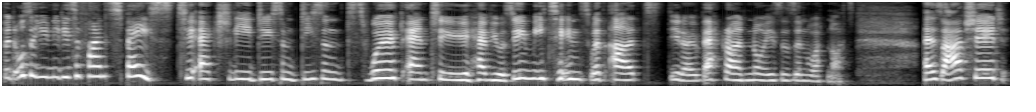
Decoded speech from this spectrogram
but also you needed to find space to actually do some decent work and to have your Zoom meetings without, you know, background noises and whatnot. As I've shared,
